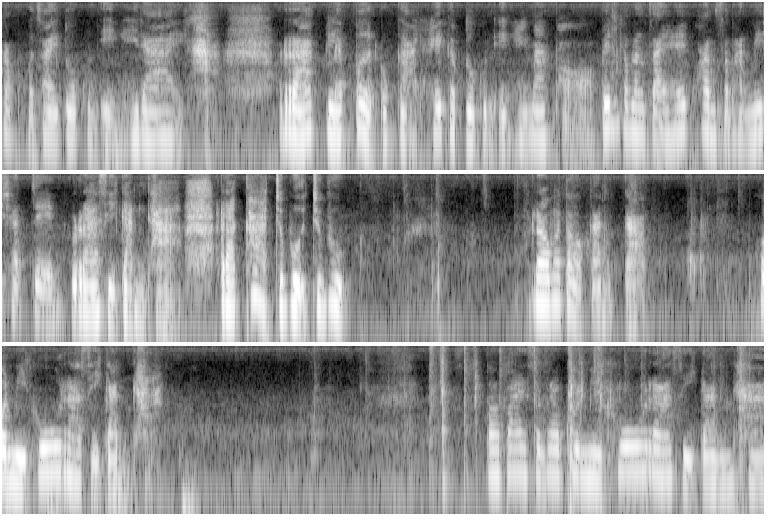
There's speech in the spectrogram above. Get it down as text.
กับหัวใจตัวคุณเองให้ได้ค่ะ รักและเปิดโอกาสให้กับตัวคุณเองให้มากพอ เป็นกำลังใจให้ความสัมพันธ์ไม่ชัดเจน ราศีกันค่ะ รักค่ะจุบุจุบุ เรามาต่อกันกับ คนมีคู่ราศีกันค่ะต่อไปสำหรับคนมีคู่ราศีกันค่ะ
